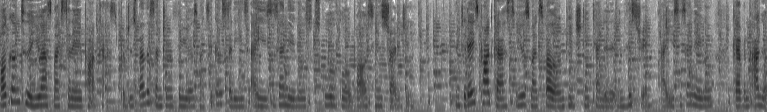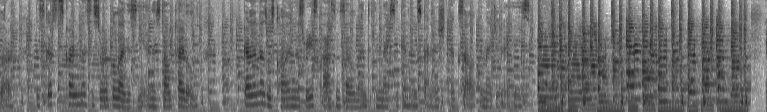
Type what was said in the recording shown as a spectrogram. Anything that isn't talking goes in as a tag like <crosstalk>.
Welcome to the U.S. Mex Today podcast, produced by the Center for U.S. Mexican Studies at UC San Diego's School of Global Policy and Strategy. In today's podcast, U.S. Mex Fellow and PhD candidate in history at UC San Diego, Kevin Aguilar, discusses Cardenas' historical legacy in his talk titled Cardenas was calling us race, class, and settlement in Mexican and Spanish exile imaginaries.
